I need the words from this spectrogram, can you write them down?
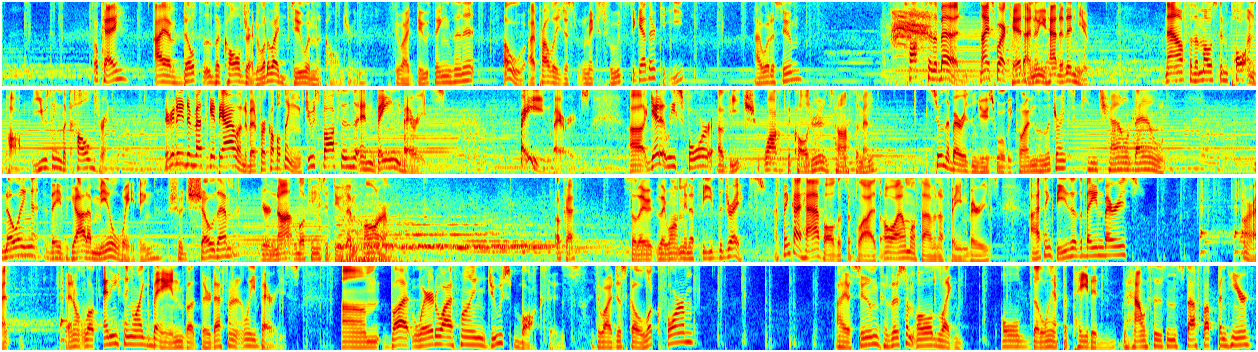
Okay, I have built the cauldron. What do I do in the cauldron? Do I do things in it? Oh, I probably just mixed foods together to eat, I would assume. Talk to the bird. Nice work, kid. I knew you had it in you. Now for the most important part, using the cauldron. You're gonna need to investigate the island a bit for a couple things. Juice boxes and bane berries. Bane berries. Uh, get at least four of each, walk up the cauldron and toss them in. Soon the berries and juice will be cleansed and the drakes can chow down. Knowing they've got a meal waiting should show them you're not looking to do them harm. Okay. So they, they want me to feed the drakes. I think I have all the supplies. Oh, I almost have enough bane berries. I think these are the bane berries. All right. They don't look anything like bane, but they're definitely berries. Um, but where do I find juice boxes? Do I just go look for them? I assume, because there's some old, like, old dilapidated houses and stuff up in here.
